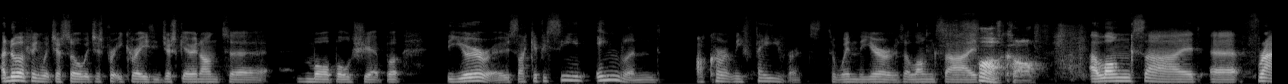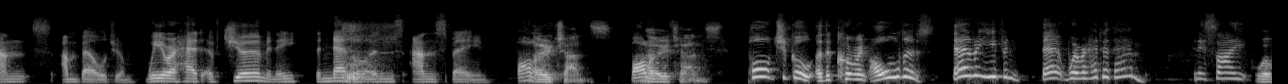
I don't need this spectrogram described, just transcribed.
another thing which I saw, which is pretty crazy, just going on to more bullshit, but the Euros. Like, if you've seen England are currently favourites to win the Euros alongside Fuck off. alongside uh, France and Belgium. We are ahead of Germany, the Netherlands, and Spain. No chance. Bollocks. No chance. Portugal are the current holders. They're not even. They're, we're ahead of them, and it's like, Well,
